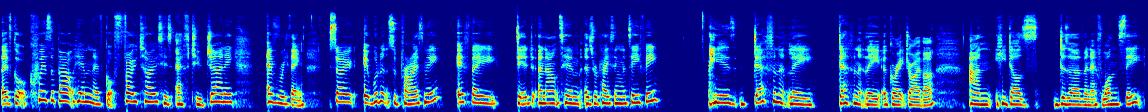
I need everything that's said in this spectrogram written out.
They've got a quiz about him, they've got photos, his F2 journey, everything. So it wouldn't surprise me if they did announce him as replacing Latifi. He is definitely, definitely a great driver, and he does deserve an F1 seat.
